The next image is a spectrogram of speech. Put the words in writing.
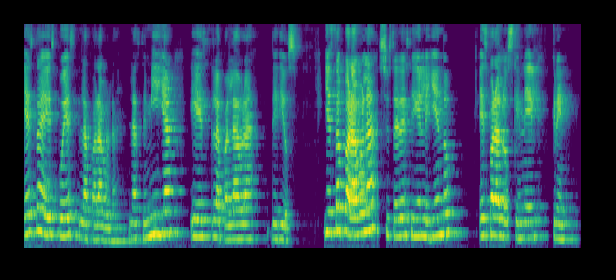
Esta es pues la parábola. La semilla es la palabra de Dios. Y esta parábola, si ustedes siguen leyendo, es para los que en Él creen.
